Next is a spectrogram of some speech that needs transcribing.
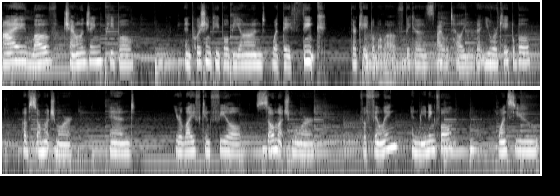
I love challenging people and pushing people beyond what they think they're capable of because I will tell you that you are capable of so much more and your life can feel so much more fulfilling and meaningful once you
